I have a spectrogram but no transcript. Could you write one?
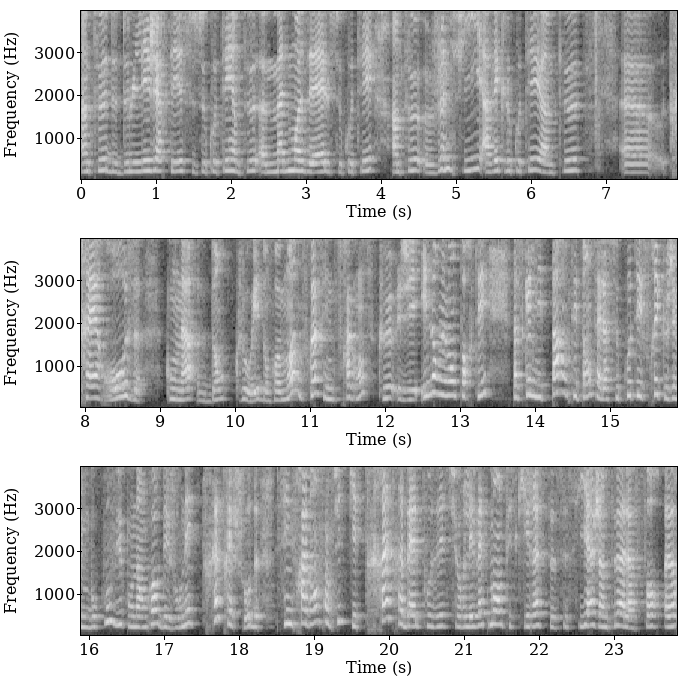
un peu de, légèreté, ce, côté un peu mademoiselle, ce côté un peu jeune fille avec le côté un peu très rose qu'on a dans Chloé. Donc euh, moi en tout cas c'est une fragrance que j'ai énormément portée parce qu'elle n'est pas entêtante, elle a ce côté frais que j'aime beaucoup vu qu'on a encore des journées très très chaudes. C'est une fragrance ensuite qui est très très belle posée sur les vêtements puisqu'il reste ce sillage un peu à la Forever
